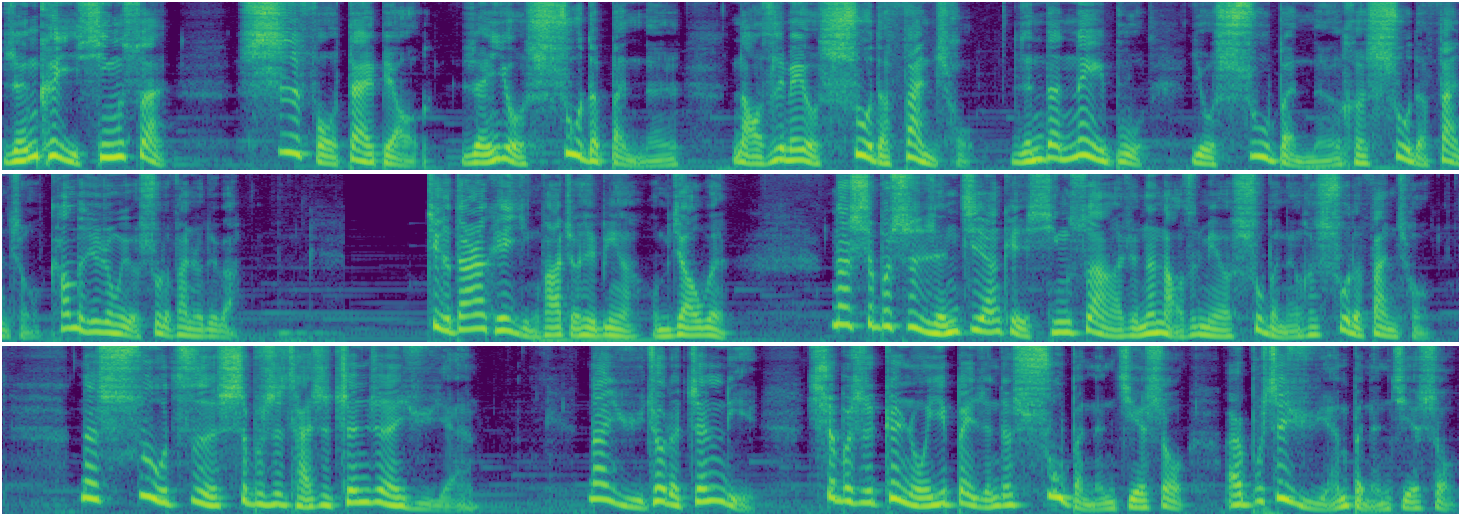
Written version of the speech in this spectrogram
人可以心算，是否代表人有数的本能？脑子里面有数的范畴？人的内部有数本能和数的范畴？康德就认为有数的范畴，对吧？这个当然可以引发哲学病啊！我们就要问：那是不是人既然可以心算啊，人的脑子里面有数本能和数的范畴，那数字是不是才是真正的语言？那宇宙的真理是不是更容易被人的数本能接受，而不是语言本能接受？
